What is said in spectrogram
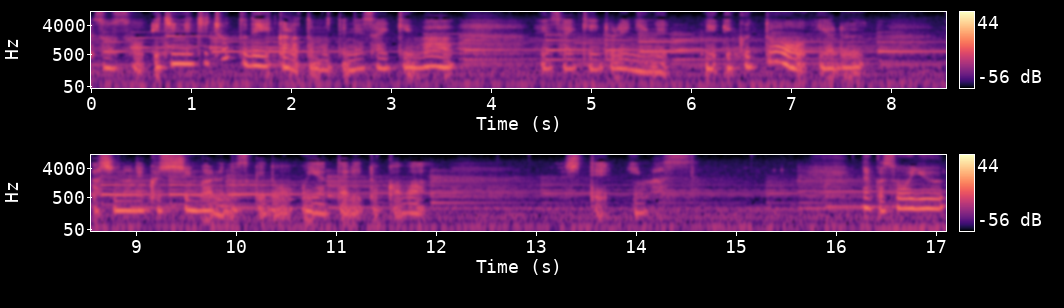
そうそう一日ちょっとでいいからと思ってね最近はえ最近トレーニングに行くとやる足のね屈伸があるんですけどをやったりとかはしています。なんかそういう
